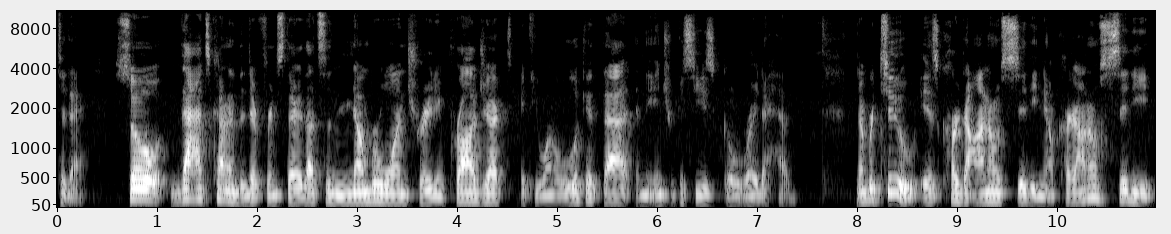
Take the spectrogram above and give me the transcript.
today. So that's kind of the difference there. That's the number one trading project. If you want to look at that and the intricacies, go right ahead. Number two is Cardano City. Now, Cardano City,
